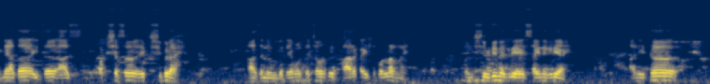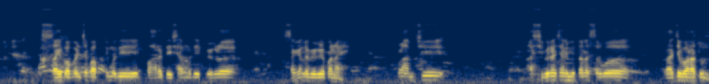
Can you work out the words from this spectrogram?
आणि आता इथं आज पक्षाचं एक शिबिर आहे. आज आणि उद्या. त्यामुळे त्याच्यावर मी फार काही इथं बोलणार नाही. पण शिर्डी नगरी आहे साईनगरी आहे. आणि इथं साईबाबांच्या बाबतीमध्ये एक भारत देशामध्ये एक वेगळं सगळ्यांना वेगळेपण आहे. पण आमची आज शिबिराच्या निमित्तानं सर्व राज्यभरातून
